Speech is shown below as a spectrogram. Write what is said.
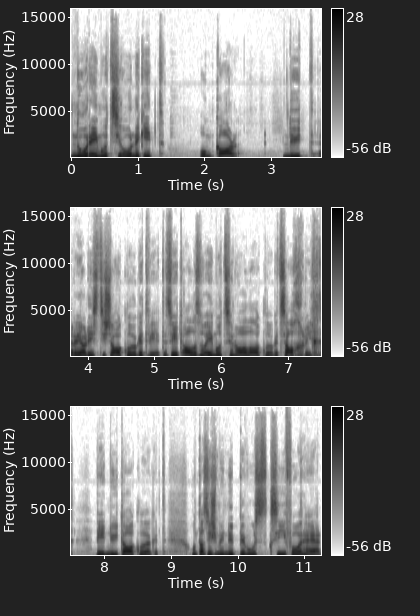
nur Emotionen gibt und gar nicht realistisch angeschaut wird. Es wird alles noch emotional angeschaut, sachlich wird nichts angeschaut. Und das war mir nicht bewusst vorher.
